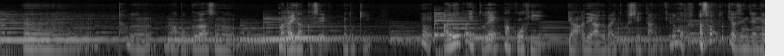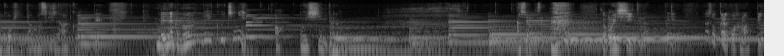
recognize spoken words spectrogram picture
ろうね？うん多分、まあ、僕がそのまあ、大学生の時のアルバイトで、まあ、コーヒー屋でアルバイトをしていたんやけども、まあ、その時は全然ねコーヒーってあんま好きじゃなくってでなんか飲んでいくうちにあ美味しいみたいな。あすいません。そう美味しいってなってそっからこうハマっていっ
